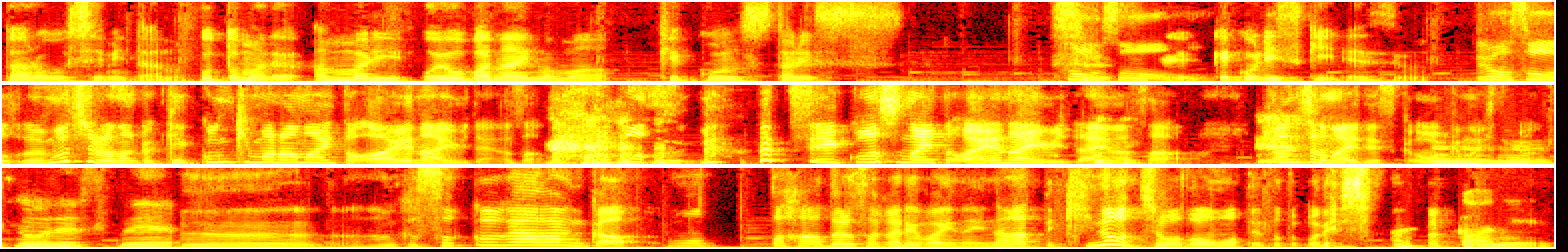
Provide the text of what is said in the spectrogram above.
だろうし、みたいなことまであんまり及ばないまま結婚したりすするってそうそう結構リスキーですよね。いや、そう、むしろなんか結婚決まらないと会えないみたいなさ、プロポーズ 成功しないと会えないみたいなさ、感じじゃないですか、多くの人が。うんうんそうですね。うん、なんかそこがなんかもっとハードル下がればいいのになって昨日ちょうど思ってたとこでした。確かに。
